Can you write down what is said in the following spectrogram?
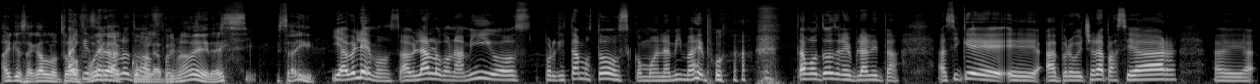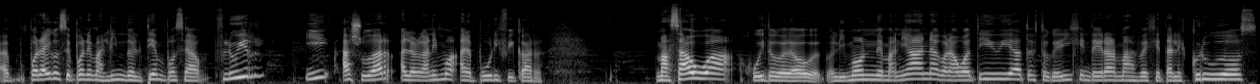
Hay que sacarlo todo que afuera sacarlo todo como la afuera. primavera, es, Sí. es ahí. Y hablemos, hablarlo con amigos, porque estamos todos como en la misma época. estamos todos en el planeta. Así que eh, aprovechar a pasear, eh, a- por algo se pone más lindo el tiempo, o sea, fluir y ayudar al organismo a purificar. Más agua, juguito con limón de mañana, con agua tibia, todo esto que dije, integrar más vegetales crudos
